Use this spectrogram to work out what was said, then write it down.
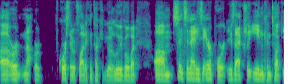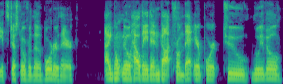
uh, or not, or of course they would fly to Kentucky to go to Louisville, but um, Cincinnati's airport is actually in Kentucky. It's just over the border there. I don't know how they then got from that airport to Louisville.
